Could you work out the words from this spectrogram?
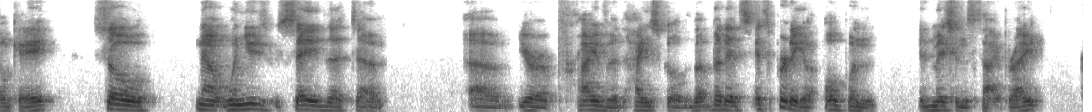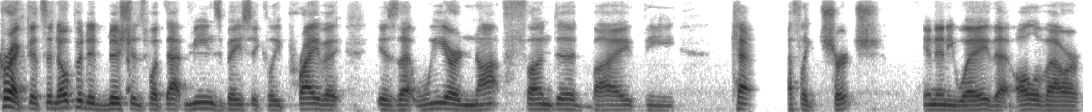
Okay. So now, when you say that uh, uh, you're a private high school, but but it's it's pretty open admissions type, right? Correct. It's an open admissions. What that means, basically, private, is that we are not funded by the Catholic Church in any way, that all of our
